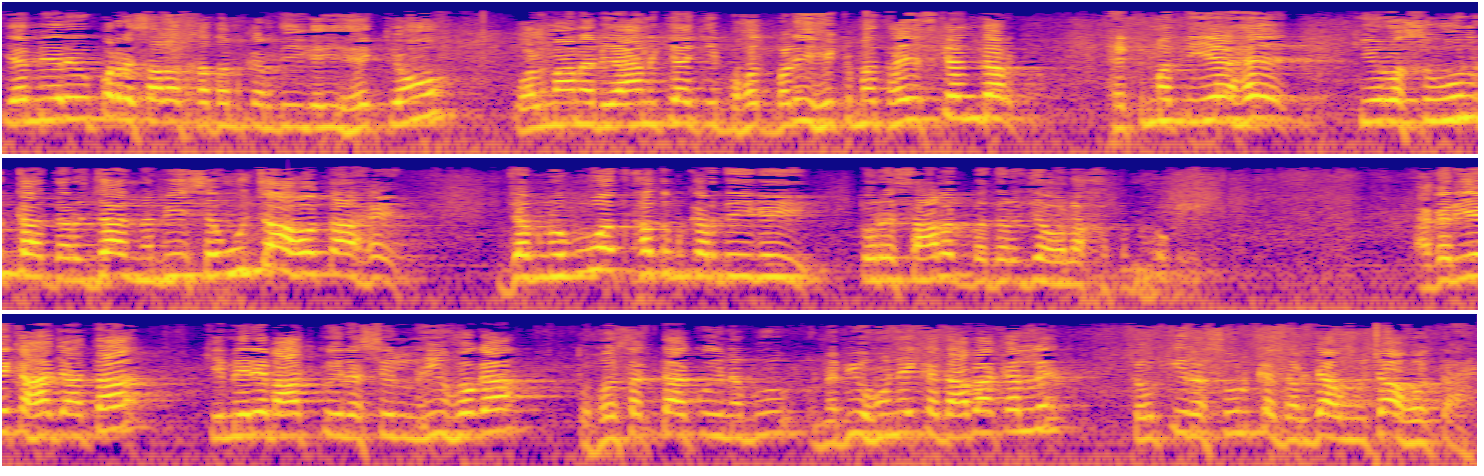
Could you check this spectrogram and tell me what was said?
یا میرے اوپر رسالت ختم کر دی گئی ہے۔ کیوں؟ علماء نے بیان کیا کہ بہت بڑی حکمت ہے اس کے اندر۔ حکمت یہ ہے کہ رسول کا درجہ نبی سے اونچا ہوتا ہے۔ جب نبوت ختم کر دی گئی تو رسالت بدرجہ اولا ختم ہو گئی۔ اگر یہ کہا جاتا کہ میرے بعد کوئی رسول نہیں ہوگا تو ہو سکتا کوئی نبو نبی ہونے کا دعویٰ کر لے، کیونکہ رسول کا درجہ اونچا ہوتا ہے۔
